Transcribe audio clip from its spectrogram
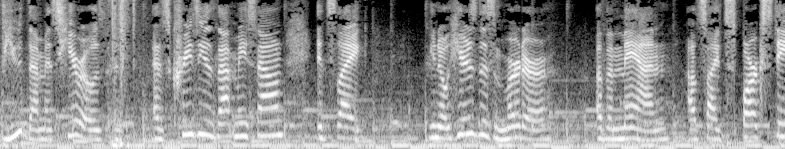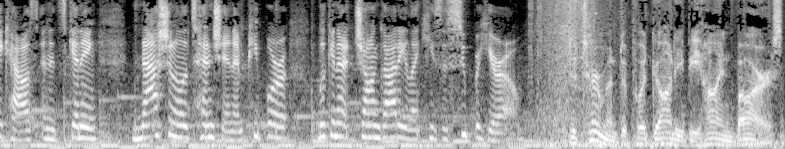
viewed them as heroes. As, as crazy as that may sound, it's like, you know, here's this murder of a man outside Sparks Steakhouse, and it's getting national attention, and people are looking at John Gotti like he's a superhero. Determined to put Gotti behind bars,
